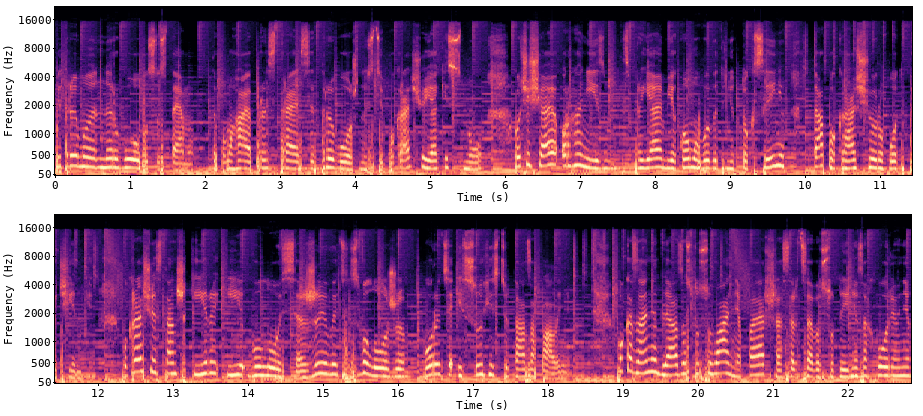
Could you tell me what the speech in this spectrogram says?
Підтримує нервову систему, допомагає при стресі, тривожності, покращує якість сну, очищає організм, сприяє м'якому виведенню токсинів та покращує роботу печінки, покращує стан шкіри і волосся, живить, зволожує, бореться із сухістю та запаленням. Показання для застосування: перше серцево-судинні захворювання,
